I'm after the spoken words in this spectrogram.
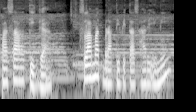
pasal 3. Selamat beraktivitas hari ini.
